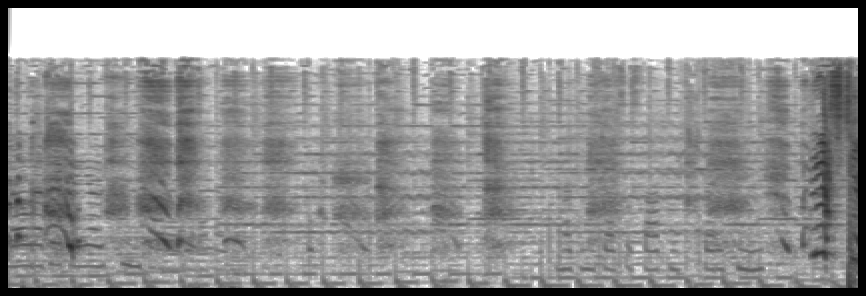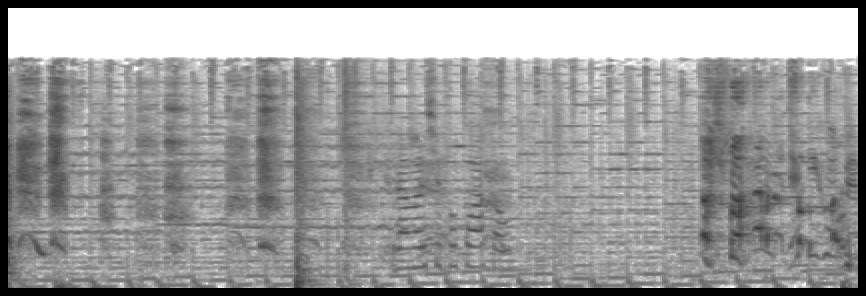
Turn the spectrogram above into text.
Dobra, czekaj, ja już kończę. Na ten czas ostatnich 4 minut. Wreszcie! się popłakał. Jaki chłopie.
